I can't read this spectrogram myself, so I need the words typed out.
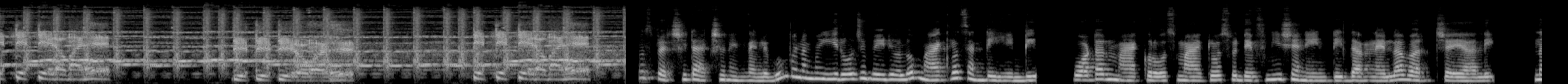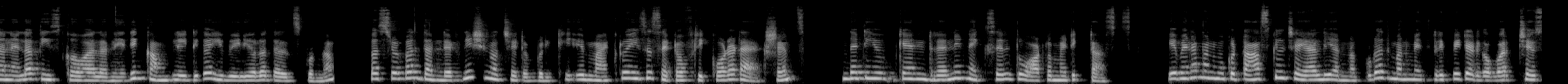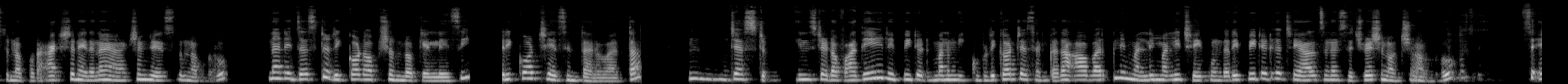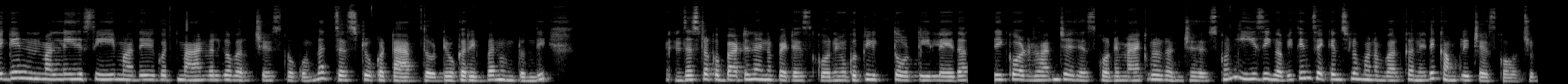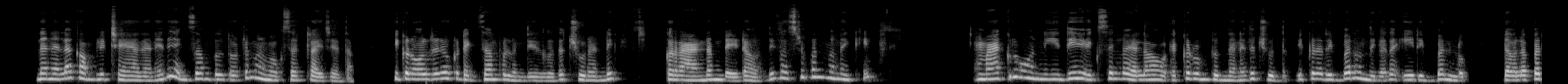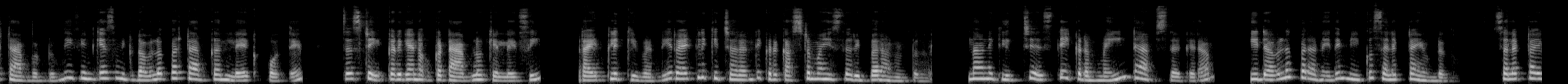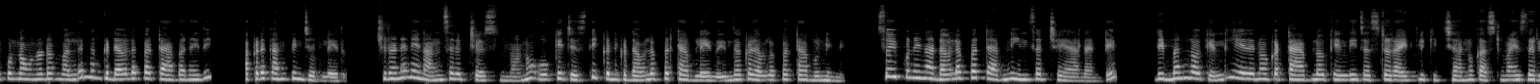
Get, get, get on my head. Get, get, get on my head. Get, get, get on my head. Spreadsheet action in Telugu. మనం ఈ రోజు వీడియోలో macros అంటే ఏంటి? What are macros? Macros definition ఏంటి? దాన్ని ఎలా work చేయాలి? దాన్ని ఎలా తీసుకోవాలనేది కంప్లీట్గా ఈ వీడియోలో తెలుసుకుందాం. ఫస్ట్ ఆఫ్ ఆల్ దాని డెఫినిషన్ వచ్చేటప్పటికి a macro is set of recorded actions that you can run in Excel to automatic tasks. ఏమైనా మనం ఒక టాస్క్‌లు చేయాలి అన్నప్పుడు అది మనం రిపీటెడ్‌గా వర్క్ చేస్తున్నప్పుడు యాక్షన్ ఏదైనా యాక్షన్ చేస్తున్నప్పుడు దాన్ని జస్ట్ రికార్డ్ ఆప్షన్లోకి వెళ్ళేసి రికార్డ్ చేసిన తర్వాత జస్ట్ ఇన్‌స్టెడ్ ఆఫ్ అదే రిపీటెడ్ మనం ఇప్పుడు రికార్డ్ చేశాం కదా! ఆ వర్క్ని మళ్ళీ మళ్ళీ చేయకుండా రిపీటెడ్గా చేయాల్సిన సిచ్యువేషన్ వచ్చినప్పుడు అగైన్ మళ్ళీ సేమ్ అదే మాన్యువల్గా వర్క్ చేసుకోకుండా జస్ట్ ఒక ట్యాప్ తోటి ఒక రిబ్బన్ ఉంటుంది. జస్ట్ ఒక బటన్ అయినా పెట్టేసుకొని ఒక క్లిక్ తోటి లేదా రికార్డ్ రన్ చేసేసుకొని మ్యాక్రో రన్ చేసేసుకొని ఈజీగా విత్ ఇన్ సెకండ్స్లో మనం వర్క్ అనేది కంప్లీట్ చేసుకోవచ్చు. దాన్ని ఎలా కంప్లీట్ చేయాలి అనేది ఎగ్జాంపుల్ తోటి మనం ఒకసారి ట్రై చేద్దాం. ఇక్కడ ఆల్రెడీ ఒకటి ఎగ్జాంపుల్ ఉంది కదా! చూడండి. ఒక రాండమ్ డేటా ఉంది. ఫస్ట్ ఆఫ్ ఆల్ మనకి మ్యాక్రో అనేది ఎక్సెల్‌లో ఎలా ఎక్కడ ఉంటుంది అనేది చూద్దాం. ఇక్కడ రిబ్బన్ ఉంది కదా! ఈ రిబ్బన్లో డెవలపర్ ట్యాబ్ ఉంటుంది. ఇఫ్ ఇన్ కేస్ మీకు డెవలపర్ ట్యాబ్ కానీ లేకపోతే జస్ట్ ఎక్కడికైనా ఒక ట్యాబ్‌లోకెళ్ళేసి రైట్ క్లిక్ ఇవ్వండి. రైట్ క్లిక్ ఇచ్చారంటే ఇక్కడ కస్టమైజ్ ద రిబ్బన్ అని ఉంటుంది. దాన్ని క్లిక్ చేస్తే ఇక్కడ మెయిన్ ట్యాబ్స్ దగ్గర ఈ డెవలపర్ అనేది మీకు సెలెక్ట్ అయ్యి ఉండదు. సెలెక్ట్ అయ్యకుండా ఉండడం వల్ల మనకి డెవలపర్ ట్యాబ్ అనేది అక్కడ కనిపించట్లేదు. చూడండి నేను అన్‌సెలెక్ట్ చేస్తున్నాను. ఓకే చేస్తే ఇక్కడ నీకు డెవలపర్ ట్యాబ్ లేదు. ఇందాక డెవలపర్ ట్యాబ్ ఉండింది. సో, ఇప్పుడు నేను ఆ డెవలపర్ ట్యాబ్‌ని ఇన్సర్ట్ చేయాలంటే రిబ్బన్‌లోకెళ్ళి ఏదైనా ఒక ట్యాబ్‌లోకెళ్ళి జస్ట్ రైట్ క్లిక్ ఇచ్చాను. కస్టమైజ్ ద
